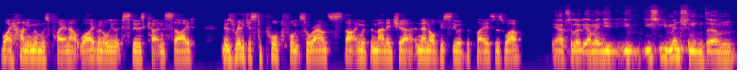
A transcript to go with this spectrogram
why Honeyman was playing out wide when all he looks to do is cut inside. And it was really just a poor performance all round, starting with the manager and then obviously with the players as well. Yeah, absolutely. I mean, you you you, you mentioned um,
